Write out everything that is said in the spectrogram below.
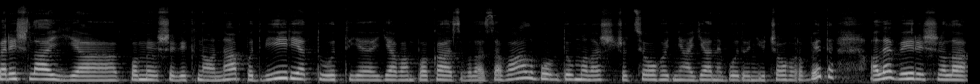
Перейшла я, помивши вікно на подвір'я. Тут я, я вам показувала завал, був думала, що цього дня я не буду нічого робити, але вирішила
